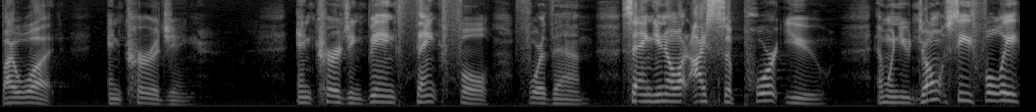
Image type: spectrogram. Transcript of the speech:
by what? Encouraging. Encouraging, being thankful for them, saying, you know what, I support you. And when you don't see fully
